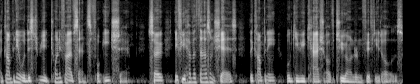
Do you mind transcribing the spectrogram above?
a company will distribute 25 cents for each share. So if you have 1,000 shares, the company will give you cash of $250.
